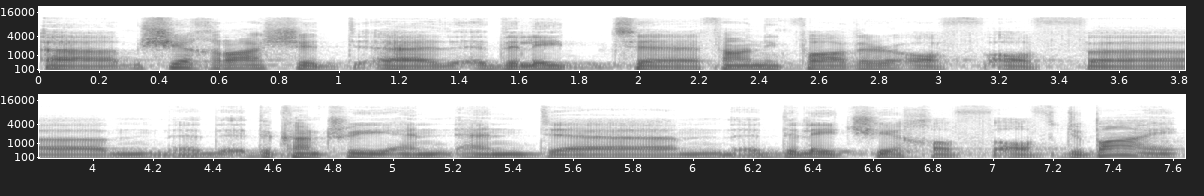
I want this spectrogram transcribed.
uh, Sheikh Rashid, uh, the late uh, founding father of, of um, the country and, and um, the late Sheikh of, of Dubai,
